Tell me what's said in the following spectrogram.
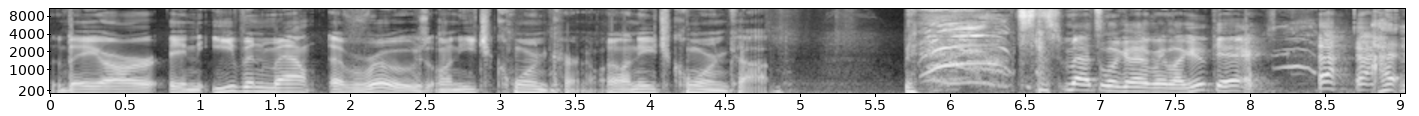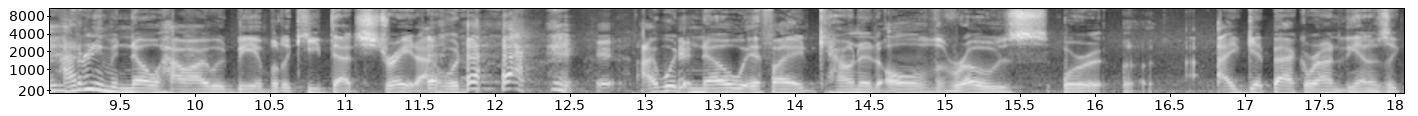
they are an even amount of rows on each corn kernel on each corn cob. Matt's looking at me like, who cares? I, I don't even know how I would be able to keep that straight. I would I would know if I had counted all the rows or I'd get back around to the end. I was like,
